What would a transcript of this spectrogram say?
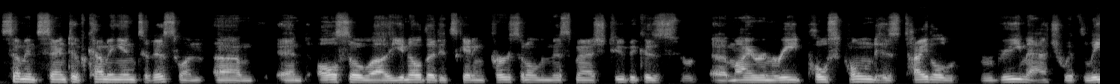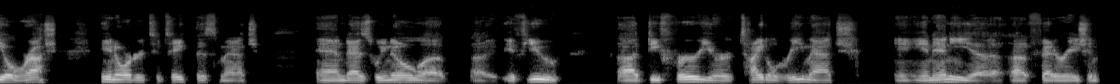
some incentive coming into this one, um, and also uh, you know that it's getting personal in this match too because uh, Myron Reed postponed his title rematch with Lio Rush in order to take this match. And as we know, uh, uh, if you uh, defer your title rematch in, in any uh, federation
